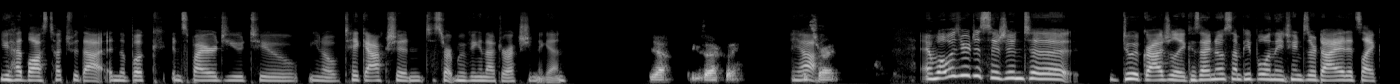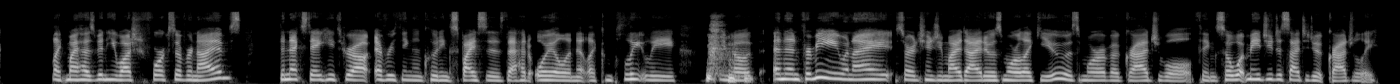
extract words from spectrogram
you had lost touch with that. And the book inspired you to, you know, take action to start moving in that direction again. Yeah, exactly. Yeah. That's right. And what was your decision to do it gradually? Because I know some people when they change their diet, it's like like my husband, he watched Forks Over Knives. The next day he threw out everything including spices that had oil in it like completely you know. And then for me when i started changing my diet it was more like you it was more of a gradual thing. So what made you decide to do it gradually?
